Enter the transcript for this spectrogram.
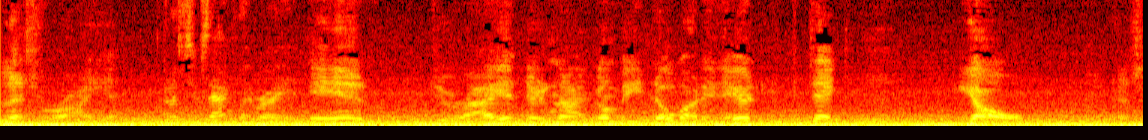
Let's riot. That's exactly right. And to riot, there's not going to be nobody there to protect y'all. Because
